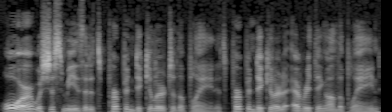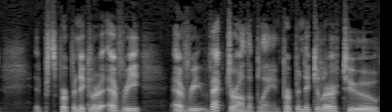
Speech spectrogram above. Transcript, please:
or which just means that it's perpendicular to the plane. It's perpendicular to everything on the plane. It's perpendicular to every every vector on the plane. Perpendicular to,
